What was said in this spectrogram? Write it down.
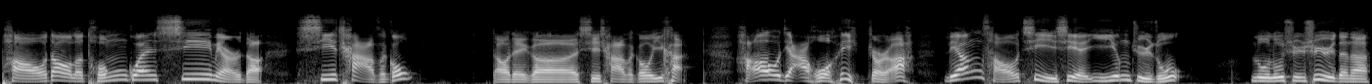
跑到了潼关西面的西岔子沟。到这个西岔子沟一看，好家伙，嘿，这儿啊，粮草器械一应俱足。陆陆续续的呢，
